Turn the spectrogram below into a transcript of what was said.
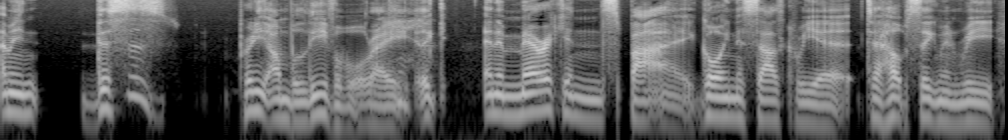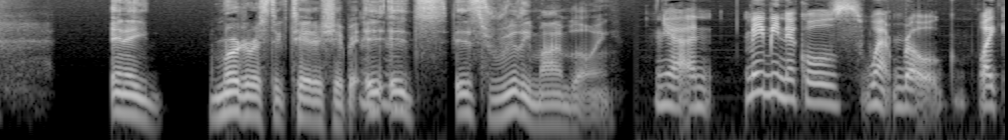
I mean, this is pretty unbelievable, right? Yeah. Like an American spy going to South Korea to help Syngman Rhee in a murderous dictatorship. Mm-hmm. It, it's it's really mind blowing. Yeah, and maybe Nichols went rogue. Like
